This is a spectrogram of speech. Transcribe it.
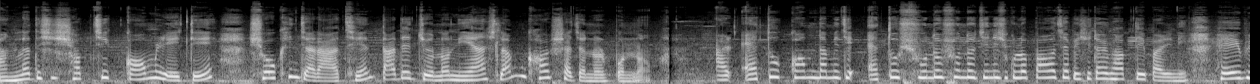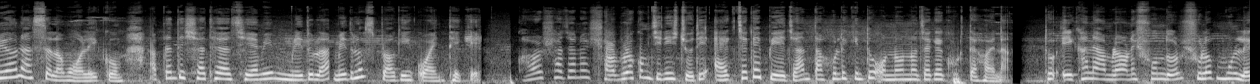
বাংলাদেশের সবচেয়ে কম রেটে শৌখিন যারা আছেন, তাদের জন্য নিয়ে আসলাম ঘর সাজানোর পণ্য। আর এত কম দামে যে এত সুন্দর সুন্দর জিনিসগুলো পাওয়া যাবে সেটা আমি ভাবতেই পারিনি। হে ব্রিয়ন আসসালামু আলাইকুম। আপনাদের সাথে আছি আমি মৃদুলা মৃদুলা ব্লগিং ওয়াইন থেকে। ঘর সাজানোর সব রকম জিনিস যদি এক জায়গায় পেয়ে যান, তাহলে কিন্তু অন্য অন্য জায়গায় ঘুরতে হয় না। তো এখানে আমরা অনেক সুন্দর সুলভ মূল্যে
